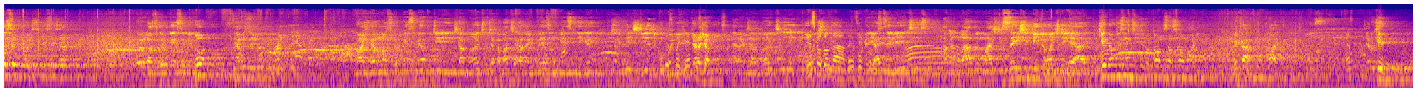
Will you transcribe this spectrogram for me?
Vocês dois, o que vocês eram? Foi o nosso reconhecimento. Nome? Temos Nós era o nosso reconhecimento de diamante. Eu tinha acabado de chegar na empresa, não conhecia ninguém. Eu tinha três dias de companhia. quem? Era diamante. Era diamante. Esse que é o dono da, da Evoque. Imperiais Elites, acumulado mais de 6 milhões de reais. Que não desistiram, tome seu São Magno. Vem cá, vai. Era o quê?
